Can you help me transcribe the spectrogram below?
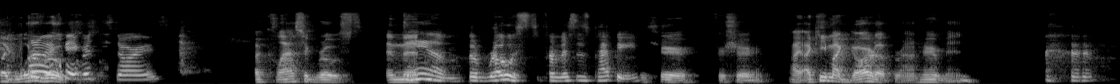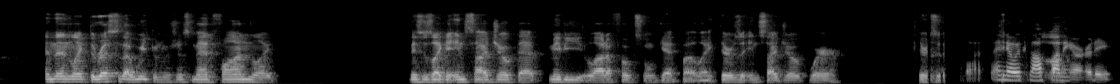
like what One a of my roast. favorite stories. A classic roast. And then Damn, the roast from Mrs. Pepe. for sure, for sure. I, I keep my guard up around her, man. And then like the rest of that weekend was just mad fun. Like this was like an inside joke that maybe a lot of folks won't get, but like there's an inside joke where there's a I know it's not funny already.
